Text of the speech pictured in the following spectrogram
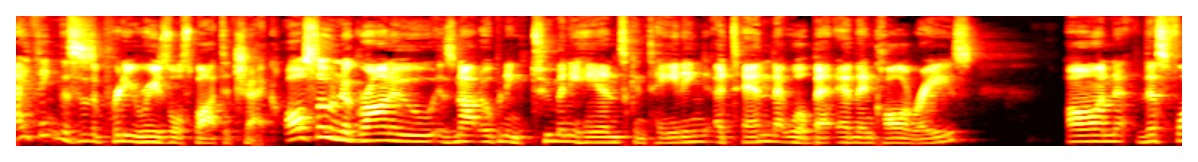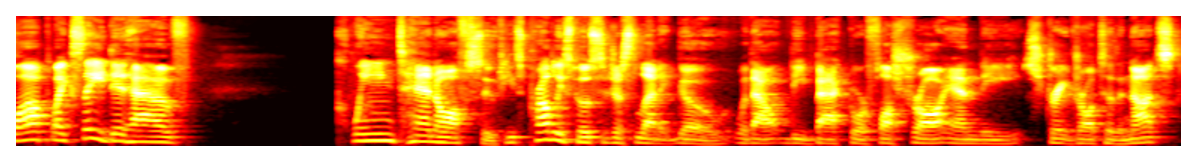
I think this is a pretty reasonable spot to check. Also, Negreanu is not opening too many hands containing a 10 that will bet and then call a raise on this flop. Like, say he did have queen 10 offsuit. He's probably supposed to just let it go without the backdoor flush draw and the straight draw to the nuts.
